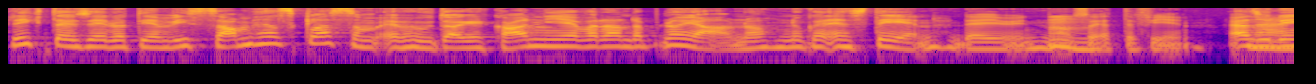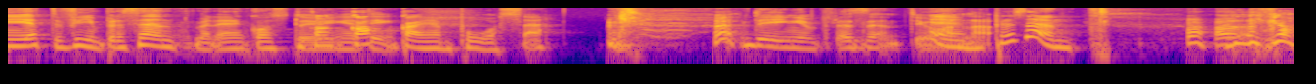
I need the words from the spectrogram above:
riktar ju sig då till en viss samhällsklass som överhuvudtaget kan ge varandra, no, ja, no, nu kan en sten, det är ju inte någon så jättefin. Alltså Nej. det är en jättefin present men den kostar Du ju kan ingenting. kacka i en påse. det är ingen present En Johanna. present. Det kan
